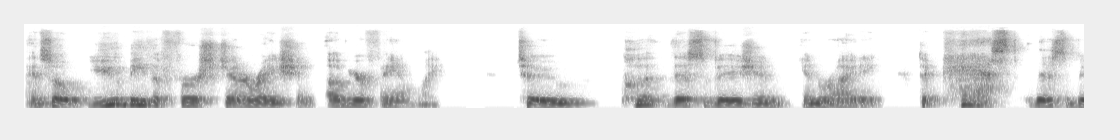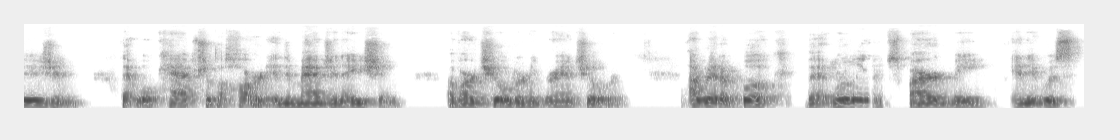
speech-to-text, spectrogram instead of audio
And so you be the first generation of your family to put this vision in writing, to cast this vision that will capture the heart and imagination of our children and grandchildren. I read a book that really inspired me, and it was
